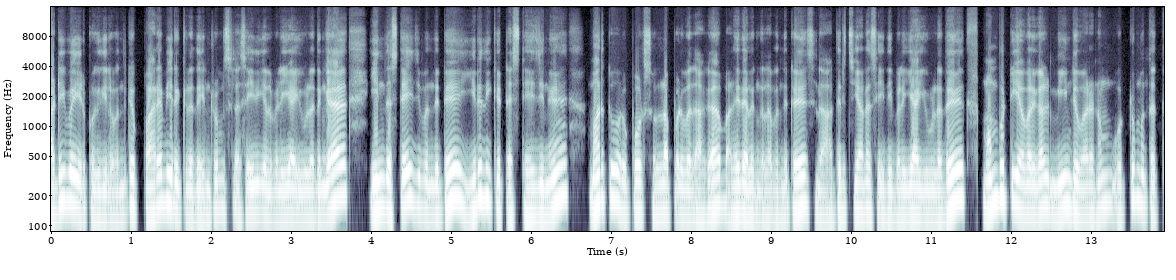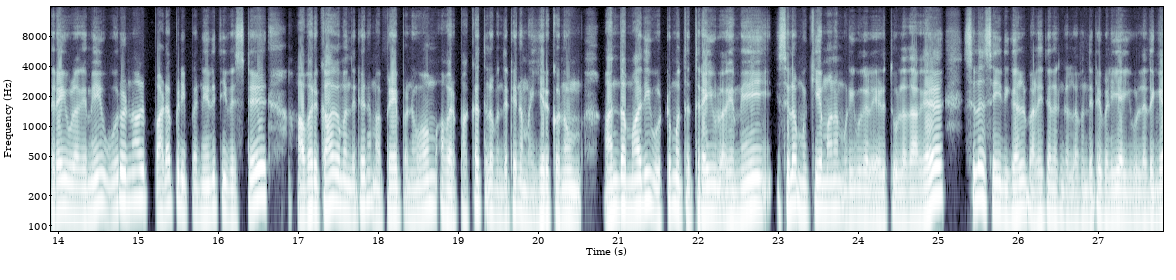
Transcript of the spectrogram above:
அடிவயிறு பகுதியில் வந்துட்டு பரவி இருக்கிறது என்றும் சில செய்திகள் வெளியாகி உள்ளதுங்க. இந்த ஸ்டேஜ் வந்துட்டு குறிப்பிட்ட ஸ்டேஜ்ன்னு மருத்துவ ரிப்போர்ட் சொல்லப்படுவதாக வலைதளங்கள்ல வந்துட்டு சில அதிர்ச்சியான செய்தி வெளியாகி உள்ளது. அவர்கள் மீண்டு வரணும். ஒட்டுமொத்த திரையுலகமே ஒரு நாள் படப்பிடிப்பை நிறுத்தி வச்சுட்டு, அவருக்காக வந்துட்டு நம்ம ப்ரே பண்ணுவோம். அவர் பக்கத்தில் வந்துட்டு நம்ம இருக்கணும். அந்த மாதிரி ஒட்டுமொத்த திரையுலகமே சில முக்கியமான முடிவுகள் எடுத்துள்ளதாக சில செய்திகள் வலைதளங்களில் வந்துட்டு வெளியாகி உள்ளதுங்க.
